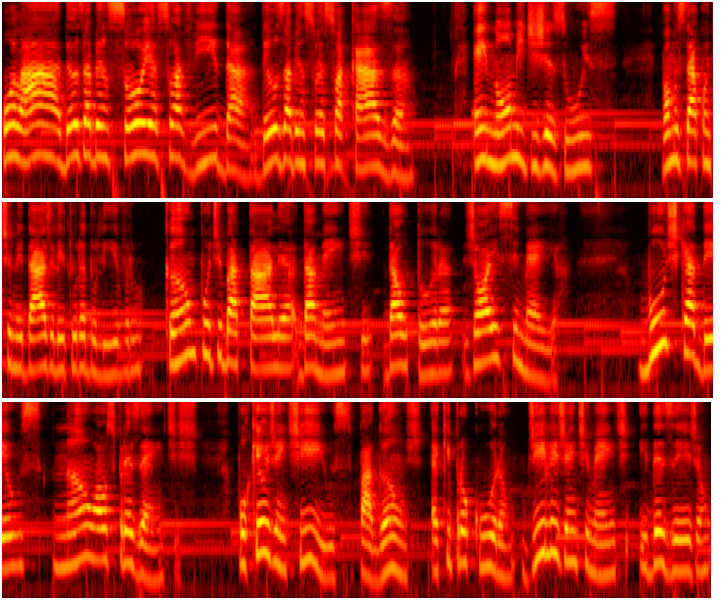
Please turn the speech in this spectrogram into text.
Olá, Deus abençoe a sua vida, Deus abençoe a sua casa. Em nome de Jesus, vamos dar continuidade à leitura do livro Campo de Batalha da Mente, da autora Joyce Meyer. Busque a Deus, não aos presentes, porque os gentios, pagãos, é que procuram diligentemente e desejam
